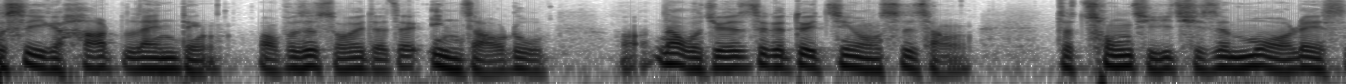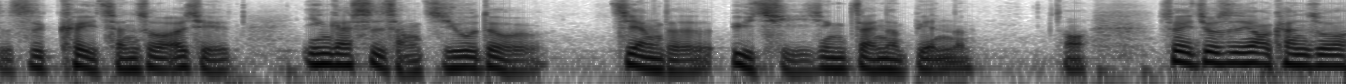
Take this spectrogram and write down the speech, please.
不是一个 hard landing 哦，不是所谓的这硬着陆啊，那我觉得这个对金融市场的冲击其实 more less 是可以承受，而且应该市场几乎都有这样的预期已经在那边了，哦，所以就是要看说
